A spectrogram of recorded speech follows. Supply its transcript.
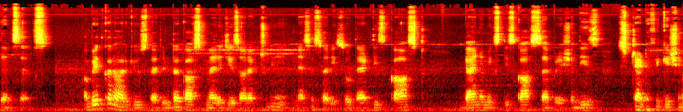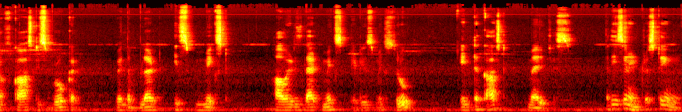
themselves. Ambedkar argues that intercaste marriages are actually necessary so that this caste dynamics, this caste separation, this stratification of caste is broken when the blood is mixed. How it is that mixed? It is mixed through intercaste marriages. And this is an interesting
